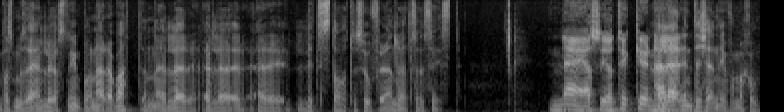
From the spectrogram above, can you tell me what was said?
vad ska man säga, en lösning på den här rabatten eller, eller är det lite status oförändrat sen sist? Nej, alltså jag tycker den här... Eller är det inte känd information?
